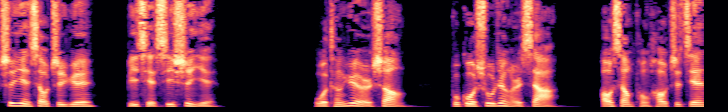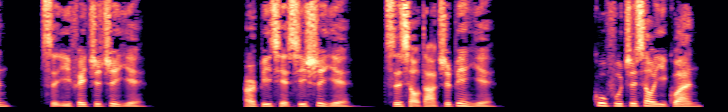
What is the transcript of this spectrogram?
赤焰笑之曰：“彼且奚是也？我腾跃而上，不过数仞而下，翱翔蓬蒿之间，此亦非之至也。而彼且奚是也？此小大之变也。”故夫知效一官，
